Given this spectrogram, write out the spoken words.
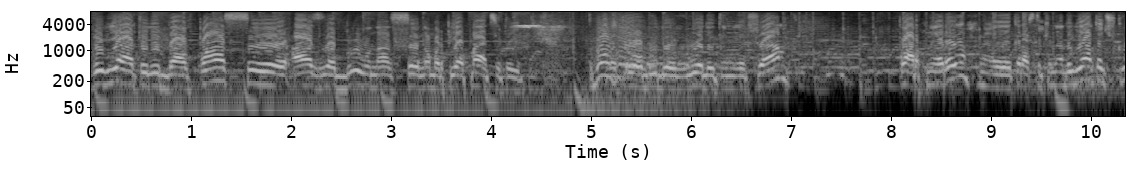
Дев'ятий віддав пас, а забув у нас номер 15. Дуже буде вводити м'яча партнери. Е, Якраз таки на дев'яточку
